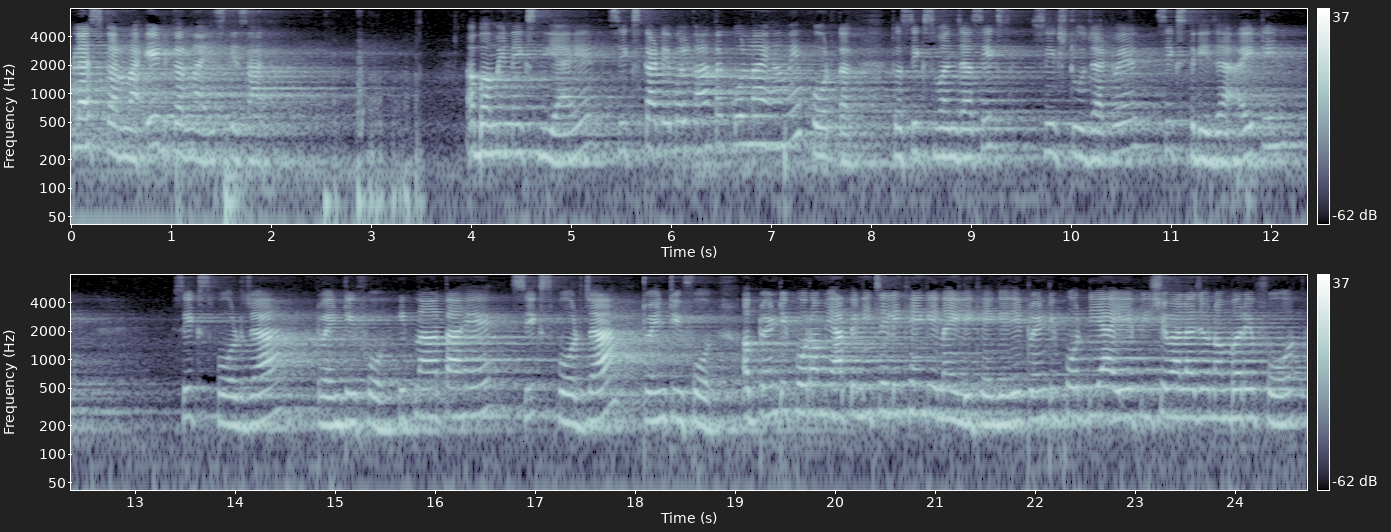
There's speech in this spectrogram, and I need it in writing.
प्लस करना ऐड करना है इसके साथ। अब हमें नेक्स्ट दिया है। सिक्स का टेबल कहाँ तक बोलना है हमें? फोर तक। तो सिक्स वन जा सिक्स सिक्स टू जा ट्वेल्व सिक्स थ्री जा एटीन सिक्स फोर जा ट्वेंटी फोर कितना आता है? सिक्स फोर जा ट्वेंटी फोर अब ट्वेंटी फोर हम यहाँ पे नीचे लिखेंगे, नहीं लिखेंगे। ये ट्वेंटी फोर दिया है, ये पीछे वाला जो नंबर है फोर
